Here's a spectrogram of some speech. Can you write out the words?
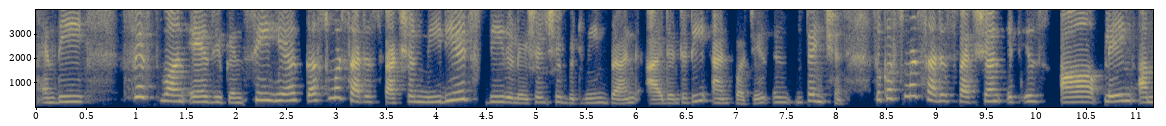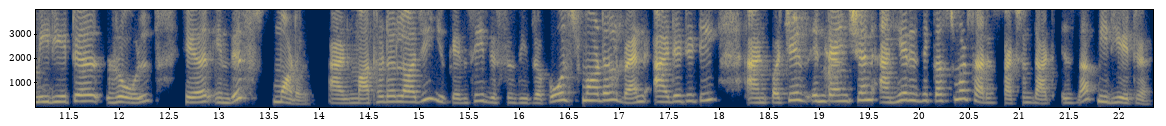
and the fifth one is you can see here customer satisfaction mediates the relationship between brand identity and purchase intention. So customer satisfaction, it is uh, playing a mediator role here in this model. And methodology, you can see this is the proposed model, brand identity and purchase intention. And here is the customer satisfaction that is the mediator.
